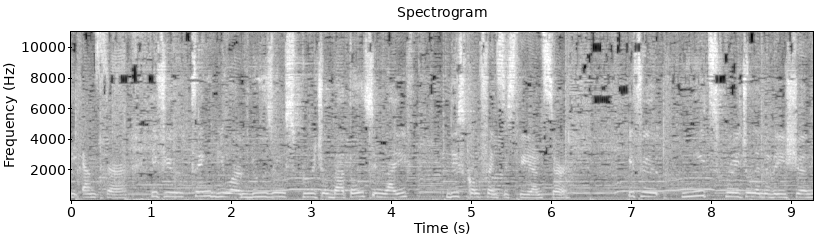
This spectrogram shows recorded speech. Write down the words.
the answer. If you think you are losing spiritual battles in life, this conference is the answer. If you need spiritual elevation,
